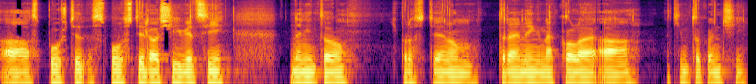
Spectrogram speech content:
a spoustě, spoustě dalších věcí. Není to prostě jenom trénink na kole a, a tím to končí.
